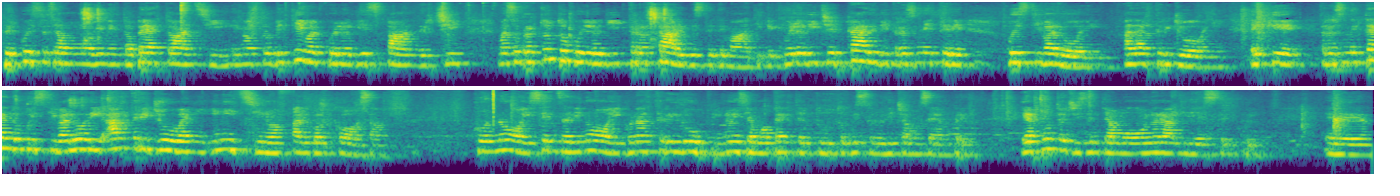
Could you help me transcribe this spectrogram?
Per questo siamo un movimento aperto, anzi il nostro obiettivo è quello di espanderci, ma soprattutto quello di trattare queste tematiche, quello di cercare di trasmettere questi valori ad altri giovani e che trasmettendo questi valori altri giovani inizino a fare qualcosa con noi, senza di noi, con altri gruppi, noi siamo aperti a tutto, questo lo diciamo sempre e appunto ci sentiamo onorati di essere qui. Eh,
